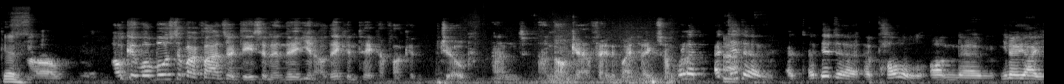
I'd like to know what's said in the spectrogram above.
good. Oh. Okay, well, most of our fans are decent, and they, you know, they can take a fucking joke and, and not get offended by things. I'm- Well, I, I did a I, I did a, a poll on um, you know I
